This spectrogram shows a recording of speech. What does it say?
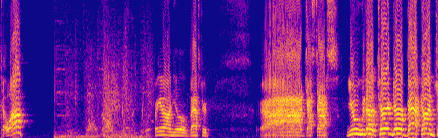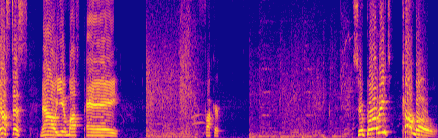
Towa? Bring it on, you little bastard. Ah, justice! You turned your back on justice! Now you must pay! Fucker. Super Elite Combo!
